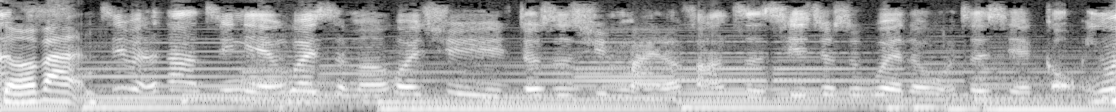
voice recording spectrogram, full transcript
怎么办？基本上今年为什么会去就是去买了房子，其实就是为了我这些狗，因为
